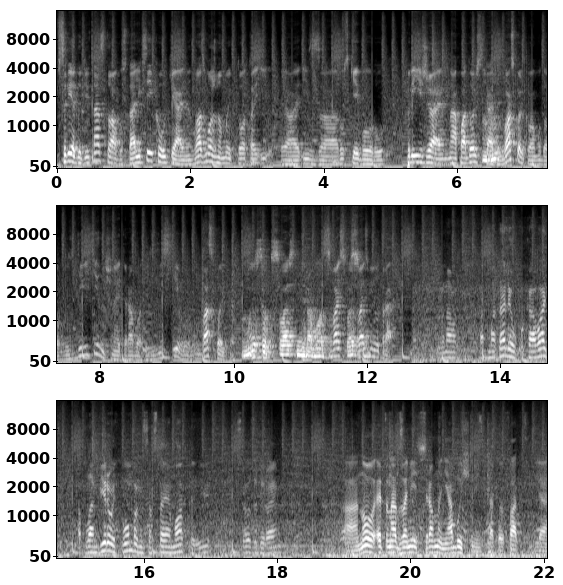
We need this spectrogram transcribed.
В среду, 19 августа, Алексей Каукианин. Возможно, мы кто-то из Ruskable.ru. Приезжаем на Подольск. Мгм. Во сколько вам удобно? С 9 начинаете работать? С 10? Вы- Во сколько? Мы с, с 8 работаем. С 8, с 8 утра. Вы нам отмотали, упаковать, опломбировать пломбами, составим акты и все, забираем. А, ну, это надо заметить, все равно необычный такой факт для...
